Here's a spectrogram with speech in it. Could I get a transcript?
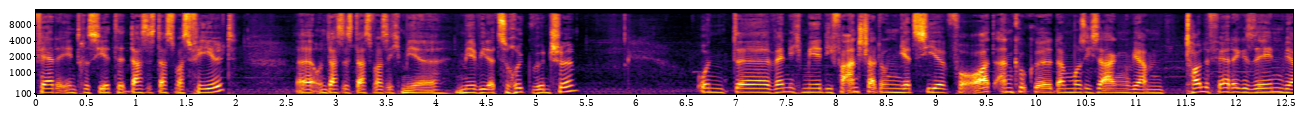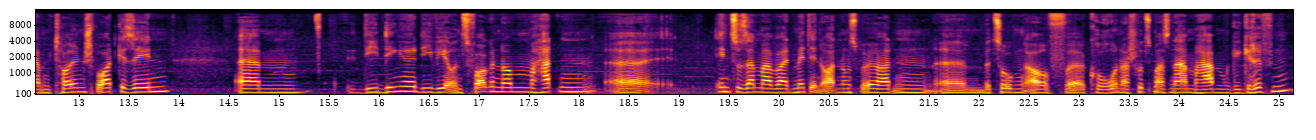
Pferdeinteressierte, das ist das, was fehlt. Äh, und das ist das, was ich mir, mir wieder zurückwünsche. Und äh, wenn ich mir die Veranstaltungen jetzt hier vor Ort angucke, dann muss ich sagen, wir haben tolle Pferde gesehen, wir haben tollen Sport gesehen. Ähm, die Dinge, die wir uns vorgenommen hatten, äh, in Zusammenarbeit mit den Ordnungsbehörden äh, bezogen auf äh, Corona-Schutzmaßnahmen, haben gegriffen.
